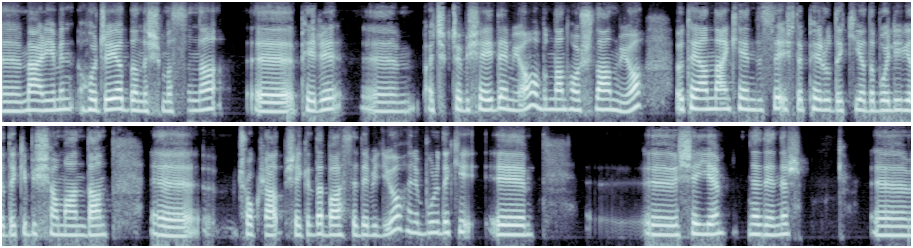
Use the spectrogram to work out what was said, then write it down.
e, Meryem'in hocaya danışmasına e, Peri e, açıkça bir şey demiyor ama bundan hoşlanmıyor. Öte yandan kendisi işte Peru'daki ya da Bolivya'daki bir şamandan e, çok rahat bir şekilde bahsedebiliyor. Hani buradaki e, e, şeyi ne denir? E,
